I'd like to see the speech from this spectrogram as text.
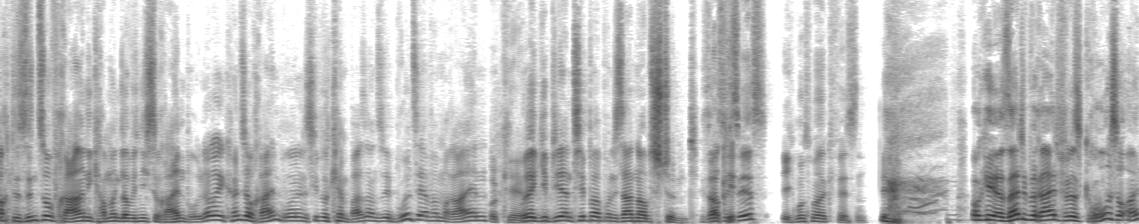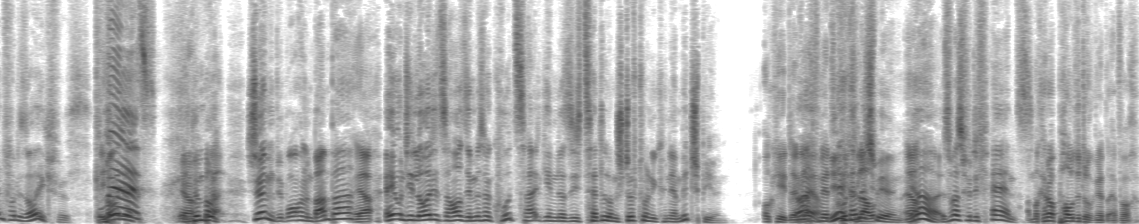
ach, das sind so Fragen, die kann man, glaube ich, nicht so reinbrüllen. Oder ihr könnt sie auch reinbrüllen, es gibt auch keinen Buzzer und so. Ihr brüllt sie einfach mal rein. Okay. Oder gebt ihr einen Tipp ab und ich sage noch, ob es stimmt. Ich sag's, Okay. wie es ist. Ich muss mal quizzen. Okay, also seid ihr bereit für das große Eulen vor die Säule Quiz? Quiz! Ich bin bereit. Stimmt, wir brauchen einen Bumper. Ja. Ey, und die Leute zu Hause, ihr müsst mal kurz Zeit geben, dass sie sich Zettel und Stift holen, die können ja mitspielen. Okay, dann Ah, lassen wir jetzt Ihr kurz laut. mitspielen. Ja. Ja. ist was für die Fans. Aber man kann auch Pause drücken jetzt einfach.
